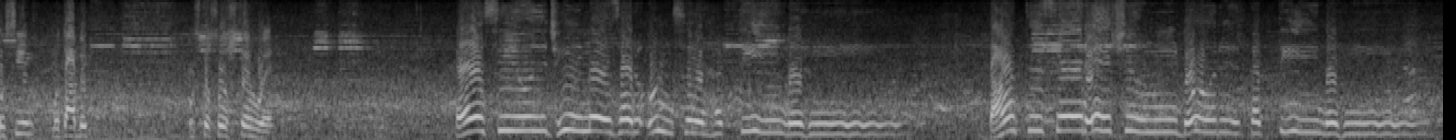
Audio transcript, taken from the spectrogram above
उसी मुताबिक उसको सोचते हुए। ऐसी उलझी नज़र उनसे हटती नहीं। दांत से रेशमी डोर कटती नहीं।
